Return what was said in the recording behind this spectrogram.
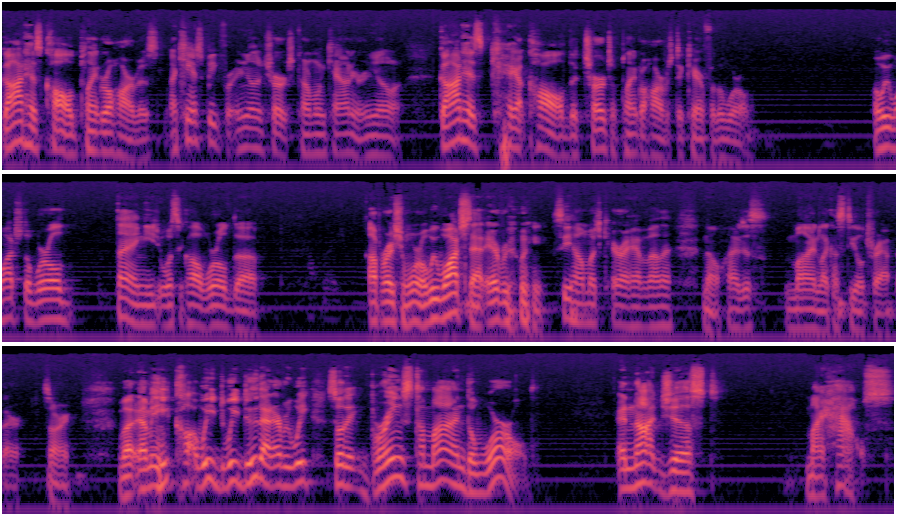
God has called Plant Grow Harvest. I can't speak for any other church, Cumberland County or any other. God has ca- called the church of Plant Grow Harvest to care for the world. When we watch the world thing, what's it called? World uh, Operation World. We watch that every week. See how much care I have about that? No, I just mind like a steel trap there. Sorry, but I mean, he call, we we do that every week so that it brings to mind the world, and not just my house.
